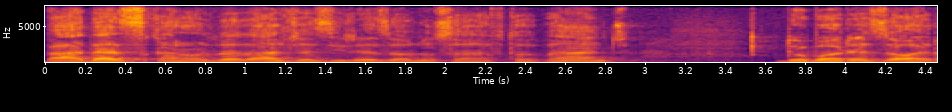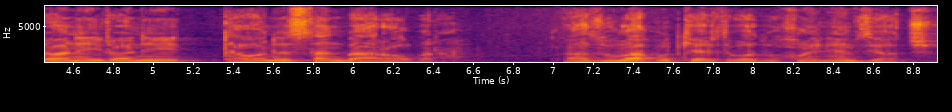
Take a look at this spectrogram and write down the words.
بعد از قرارداد الجزیره 1975 دوباره زائران ایرانی توانستند به عراق برن. و از اون وقت بود که ارتباط با خمینی هم زیاد شد.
